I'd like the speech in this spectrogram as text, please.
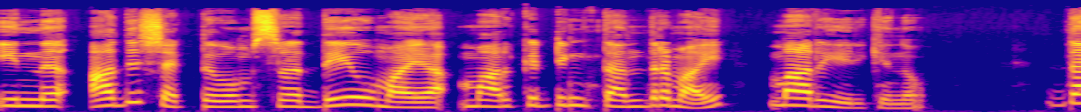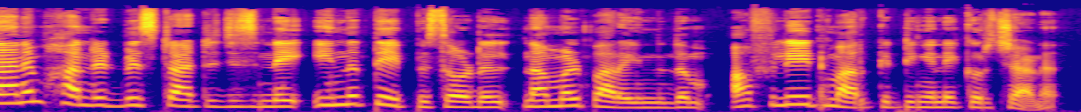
ഇന്ന് അതിശക്തവും ശ്രദ്ധേയവുമായ മാർക്കറ്റിംഗ് തന്ത്രമായി മാറിയിരിക്കുന്നു. ധനം ഹൺഡ്രഡ് ബി സ്ട്രാറ്റജീസിന്റെ ഇന്നത്തെ എപ്പിസോഡിൽ നമ്മൾ പറയുന്നതും അഫിലിയേറ്റ് മാർക്കറ്റിംഗിനെ കുറിച്ചാണ്.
